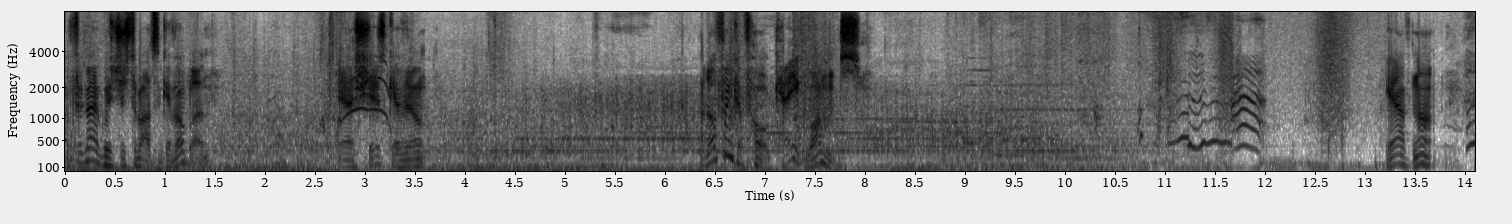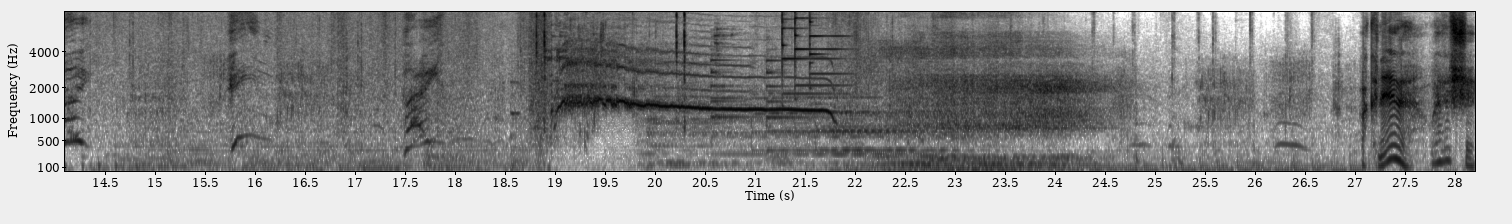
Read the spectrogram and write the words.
I think Meg was just about to give up then. Yeah, she is giving up. I don't think I've hooked Kate once. Yeah, I've not. I can hear her. Where is she?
